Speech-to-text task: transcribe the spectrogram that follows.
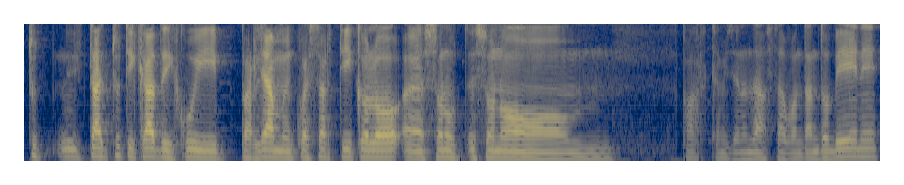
tutti i CAD di cui parliamo in questo articolo eh, sono, sono porca miseria, stavo andando bene.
